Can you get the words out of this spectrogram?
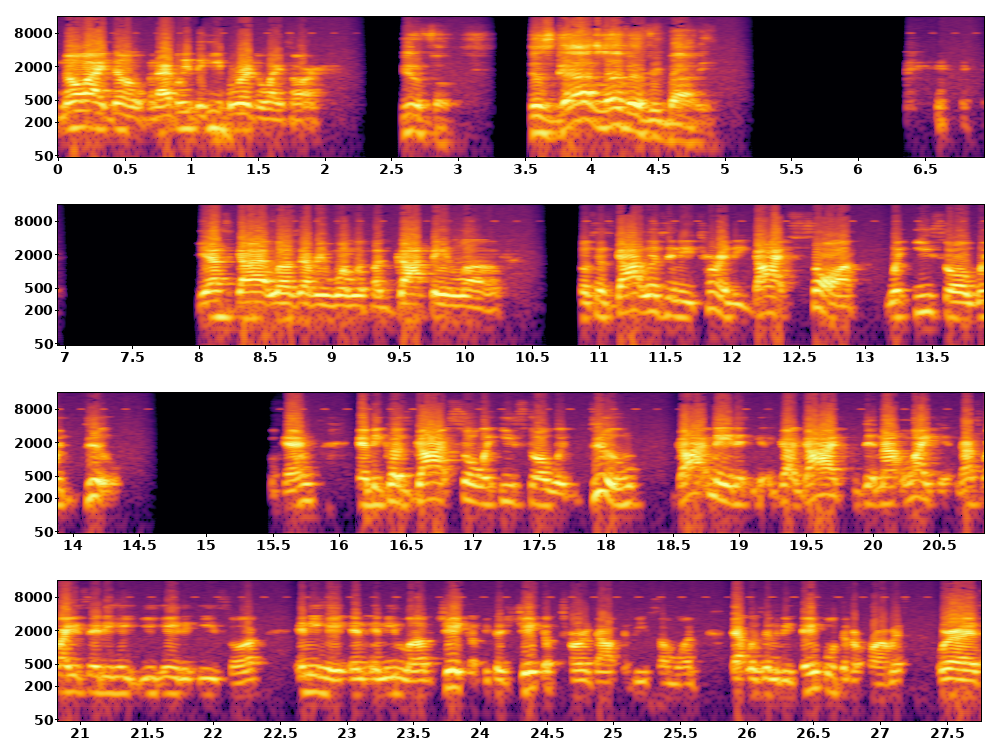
No, I don't, but I believe the Hebrew Israelites are. Beautiful. Does God love everybody? Yes, God loves everyone with agape love. So since God lives in eternity, God saw what Esau would do. Okay? And because God saw what Esau would do, God made it God, did not like it. That's why he said he, he hated Esau and he and, and he loved Jacob because Jacob turned out to be someone that was going to be faithful to the promise, whereas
